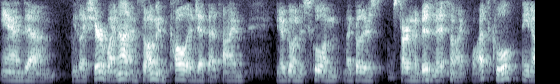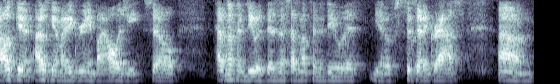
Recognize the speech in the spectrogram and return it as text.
And um, he's like, sure, why not? And so I'm in college at that time you know, going to school and my brother's starting a business. I'm like, well, that's cool. You know, I was getting, I was getting my degree in biology. So has nothing to do with business, has nothing to do with you know synthetic grass, um,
